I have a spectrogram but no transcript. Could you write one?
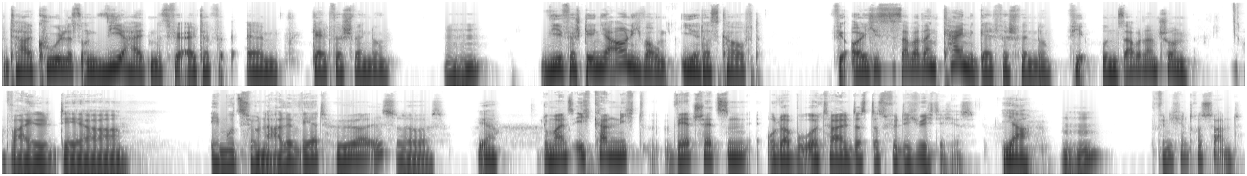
total cool ist und wir halten das für älter ähm, Geldverschwendung. Mhm. Wir verstehen ja auch nicht, warum ihr das kauft. Für euch ist es aber dann keine Geldverschwendung. Für uns aber dann schon. Weil der emotionale Wert höher ist, oder was? Ja. Du meinst, ich kann nicht wertschätzen oder beurteilen, dass das für dich wichtig ist. Ja. Mhm. Finde ich interessant.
